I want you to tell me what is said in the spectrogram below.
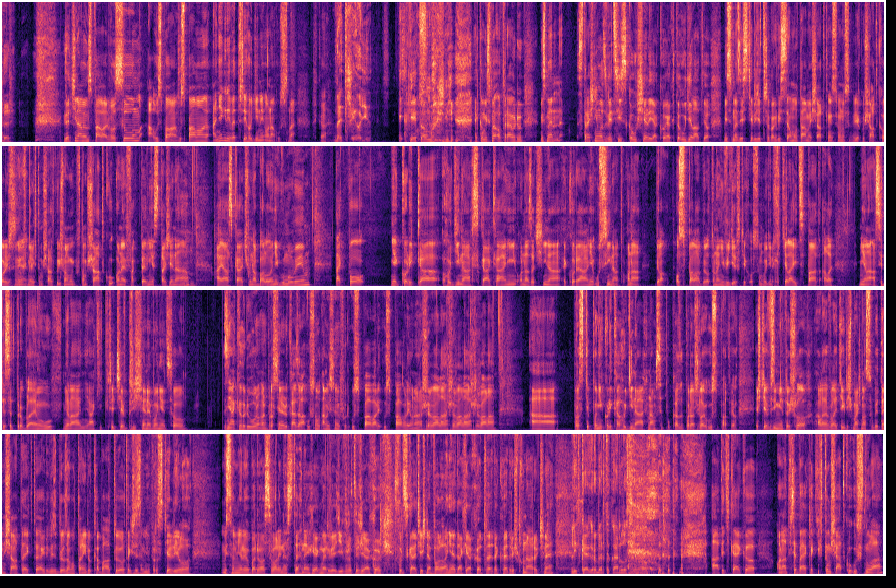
začínáme uspávat v 8 a uspáváme, uspáváme a někdy ve 3 hodiny ona usne. Říká, Ve tři hodiny. jak je to možný? jako my jsme opravdu, my jsme strašně moc věcí zkoušeli, jako jak to udělat, jo. My jsme zjistili, že třeba když se omotáme šátkem, my jsme nos, jako šátkovali, že jsme už měli v tom šátku, když mám v tom šátku, ona je fakt pevně stažená mm-hmm. a já skáču na balóně gumovým, tak po několika hodinách skákání ona začíná jako reálně usínat. Ona byla ospala, bylo to na ní vidět v těch 8 hodin. Chtěla jít spát, ale měla asi 10 problémů, měla nějaký křeče v břiše nebo něco. Z nějakého důvodu ona prostě nedokázala usnout a my jsme ji furt uspávali, uspávali. Ona řvala, řvala, řvala a prostě po několika hodinách nám se pokaz- podařilo uspat. Jo. Ještě v zimě to šlo, ale v létě, když máš na sobě ten šátek, to je jak kdybys byl zamotaný do kabátu, jo, takže se mě prostě lilo. My jsme měli oba dva svaly na stehnech, jak medvědi, protože jako furt skáčeš na balóně, tak jako to je takové trošku náročné. Lidka jak Roberto Carlos, no. A teďka jako ona třeba jako ti v tom šátku usnula,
